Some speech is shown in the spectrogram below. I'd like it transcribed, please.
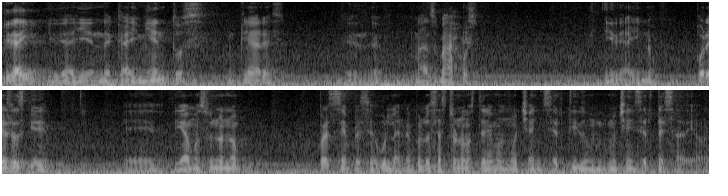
¿Y de ahí? Y de ahí en decaimientos nucleares más bajos. Y de ahí no. Por eso es que, eh, digamos, uno no pues siempre se burla, ¿no? Pero los astrónomos tenemos mucha incertidumbre, mucha incerteza, digamos.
